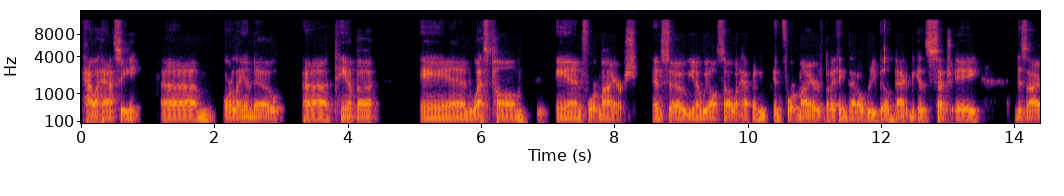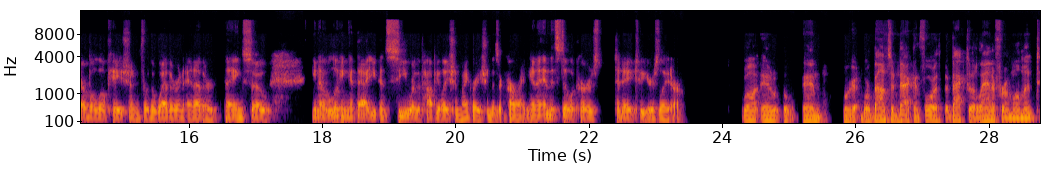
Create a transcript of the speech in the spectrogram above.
Tallahassee, um, Orlando, uh, Tampa, and West Palm and Fort Myers. And so, you know, we all saw what happened in Fort Myers, but I think that'll rebuild back because it's such a desirable location for the weather and, and other things. So, you know, looking at that, you can see where the population migration is occurring, and, and it still occurs today, two years later. Well, and and we're we're bouncing back and forth, but back to Atlanta for a moment.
